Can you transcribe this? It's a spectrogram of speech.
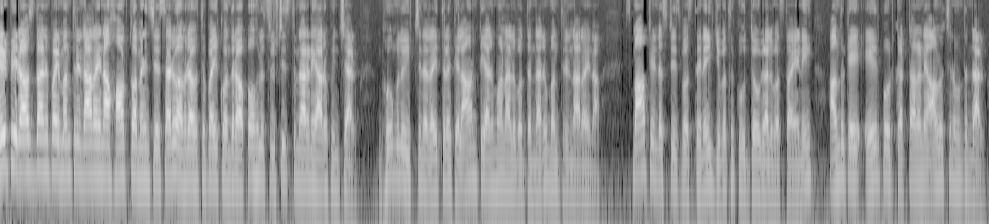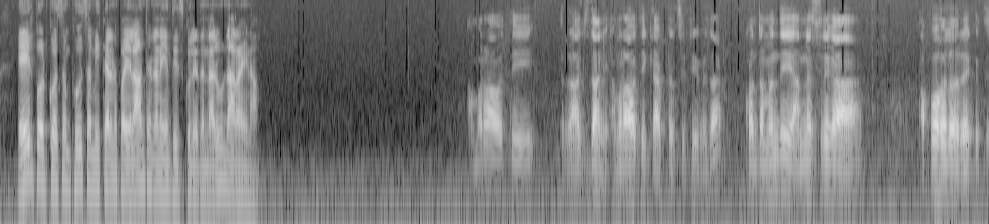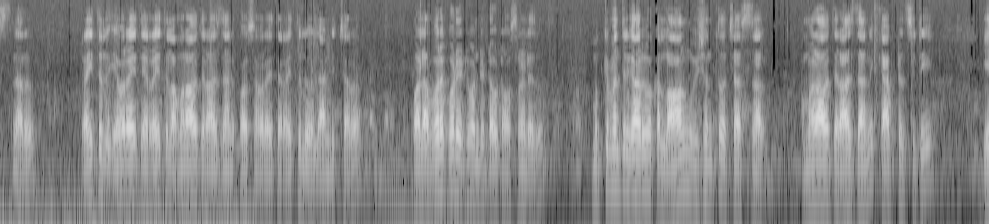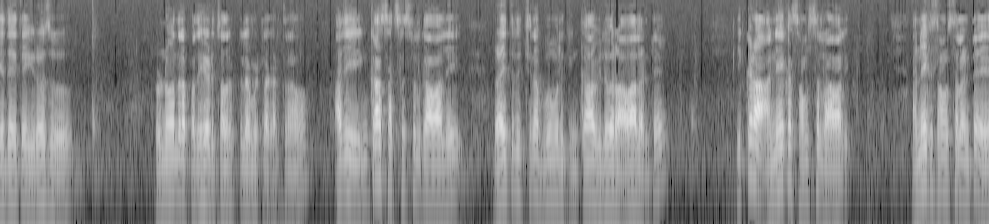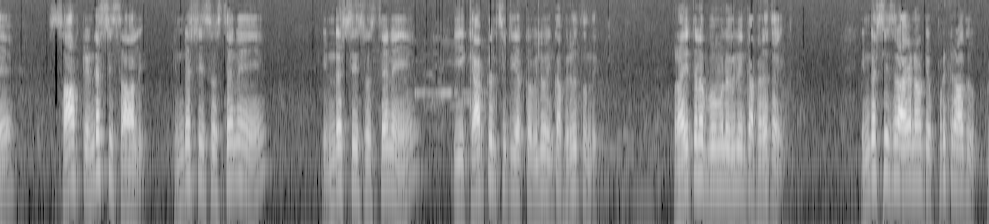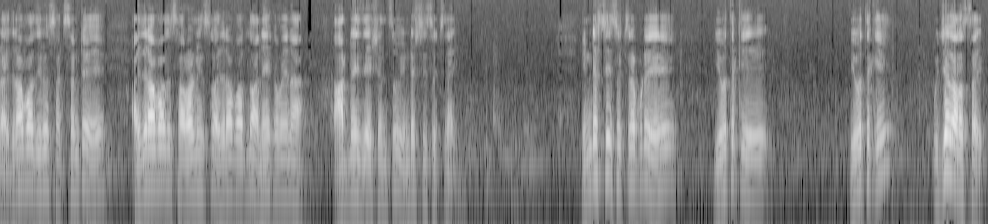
AP రాజధానిపై మంత్రి Narayana hot comments చేశారు. అమరావతిపై కొందరు అపోహలు సృష్టిస్తున్నారని ఆరోపించారు. భూములు ఇచ్చిన రైతులకు ఎలాంటి అనుమానాలు వద్దన్నారు మంత్రి నారాయణ. స్మార్ట్ ఇండస్ట్రీస్ వస్తేనే యువతకు ఉద్యోగాలు వస్తాయని అందుకే ఎయిర్పోర్ట్ కట్టాలనే ఆలోచన ఉందన్నారు. ఎయిర్పోర్ట్ కోసం భూ సమీకరణపై ఎలాంటి నిర్ణయం తీసుకోలేదన్నారు నారాయణ. అమరావతి రాజధాని అమరావతి క్యాపిటల్ సిటీ మీద కొంతమంది అన్నెసరిగా అపోహలు రేకెత్తిస్తున్నారు. రైతులు ఎవరైతే రైతులు అమరావతి రాజధాని కోసం ఎవరైతే రైతులు ల్యాండ్ ఇచ్చారో వాళ్ళెవ్వరికి కూడా ఎటువంటి డౌట్ అవసరం లేదు. ముఖ్యమంత్రి గారు ఒక లాంగ్ విజన్తో చేస్తున్నారు. అమరావతి రాజధాని క్యాపిటల్ సిటీ ఏదైతే ఈరోజు రెండు వందల పదిహేడు చదరపు కిలోమీటర్లు కడుతున్నామో అది ఇంకా సక్సెస్ఫుల్ కావాలి. రైతులు ఇచ్చిన భూములకు ఇంకా విలువ రావాలంటే ఇక్కడ అనేక సంస్థలు రావాలి. అనేక సంస్థలు అంటే సాఫ్ట్ ఇండస్ట్రీస్ రావాలి. ఇండస్ట్రీస్ వస్తేనే ఇండస్ట్రీస్ వస్తేనే ఈ క్యాపిటల్ సిటీ యొక్క విలువ ఇంకా పెరుగుతుంది. రైతుల భూముల విలువ ఇంకా పెరుగుతాయి. ఇండస్ట్రీస్ రాగడం అంటే ఎప్పటికి రాదు. ఇప్పుడు హైదరాబాద్ ఈరోజు సక్సెస్ అంటే హైదరాబాద్ సరౌండింగ్స్లో హైదరాబాద్లో అనేకమైన ఆర్గనైజేషన్స్ ఇండస్ట్రీస్ వచ్చినాయి. ఇండస్ట్రీస్ వచ్చినప్పుడే యువతకి యువతకి ఉద్యోగాలు వస్తాయి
